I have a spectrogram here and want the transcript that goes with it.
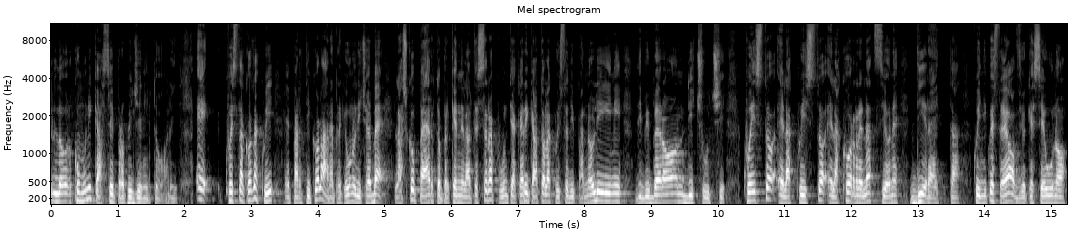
lo, comunicasse ai propri genitori. E questa cosa qui è particolare perché uno dice, beh, l'ha scoperto perché nella tessera punti ha caricato l'acquisto di pannolini, di biberon, di ciucci. Questo è l'acquisto e la correlazione diretta. Quindi questo è ovvio che se uno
